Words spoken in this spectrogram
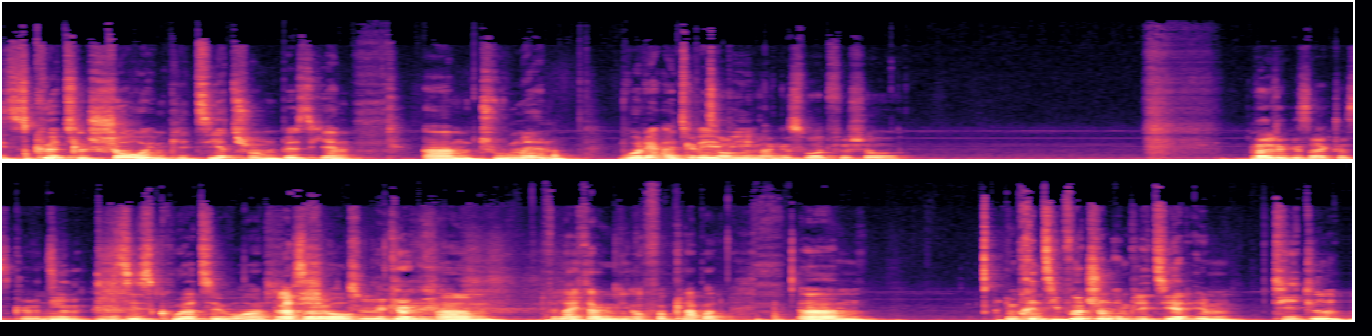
dieses Kürzel Show impliziert schon ein bisschen. Ähm, Truman wurde als Gibt's Baby. Auch ein langes Wort für Show? Weil du gesagt hast, Kürzel. Nee, dieses kurze Wort. Ach so, Show. Entschuldigung. Ähm, vielleicht habe ich mich auch verplappert. Ähm, Im Prinzip wird schon impliziert im Titel,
